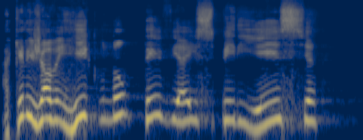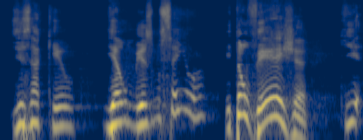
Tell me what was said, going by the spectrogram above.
Aquele jovem rico não teve a experiência de Zaqueu, e é o mesmo Senhor. Então veja que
